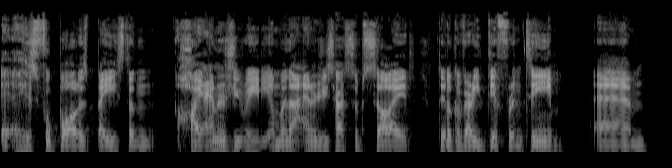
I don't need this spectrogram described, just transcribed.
his football is based on high energy, really, and when that energy starts to subside, they look a very different team. Um,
